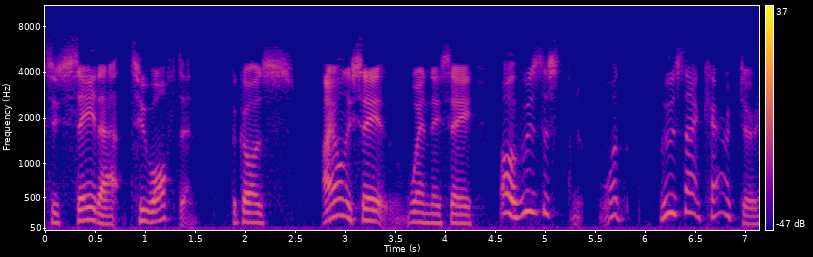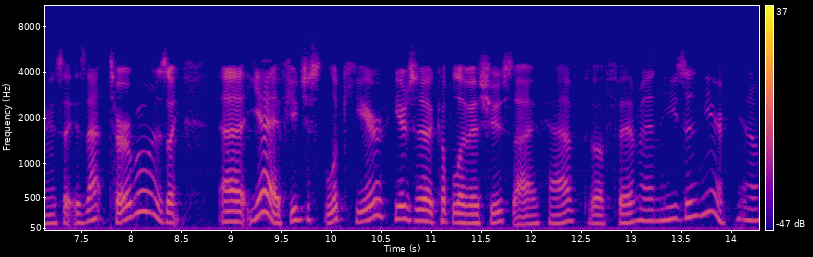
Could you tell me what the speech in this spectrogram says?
to say that too often because I only say it when they say, "Oh, who's this? What? Who's that character?" And you say, "Is that Turbo?" And it's like, uh, yeah, if you just look here, here's a couple of issues I have of him, and he's in here. You know,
